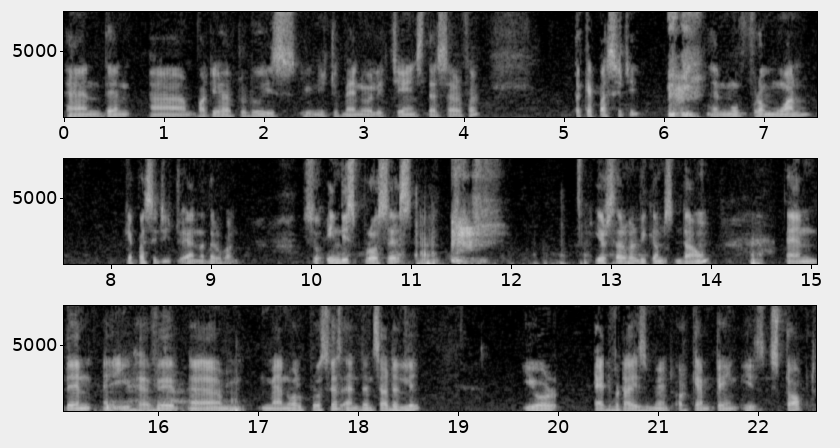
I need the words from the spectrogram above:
And then um, what you have to do is you need to manually change the server, the capacity and move from one capacity to another one. So in this process, your server becomes down and then uh, you have a um, manual process and then suddenly your advertisement or campaign is stopped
